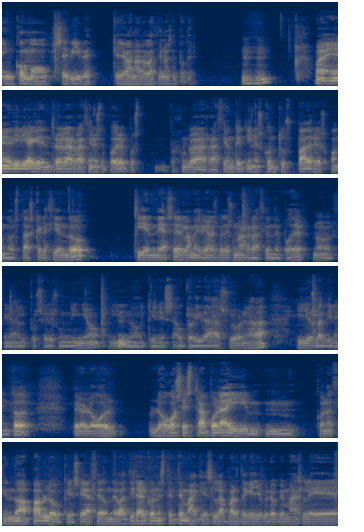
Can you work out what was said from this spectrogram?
en cómo se vive que llevan a relaciones de poder. Bueno, yo diría que dentro de las relaciones de poder, pues, por ejemplo, la relación que tienes con tus padres cuando estás creciendo tiende a ser la mayoría de las veces una relación de poder, ¿no? Al final, pues eres un niño y Mm. no tienes autoridad sobre nada y ellos la tienen todo. Pero luego, luego se extrapola y mm, conociendo a Pablo, que sé hacia dónde va a tirar con este tema, que es la parte que yo creo que más le,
